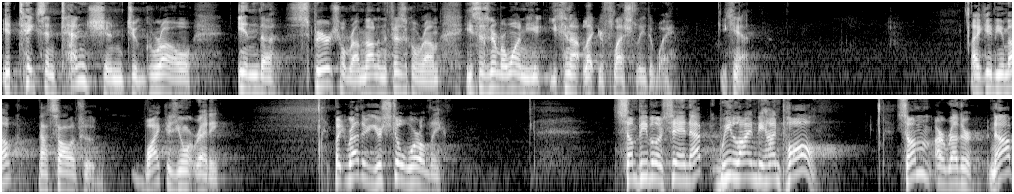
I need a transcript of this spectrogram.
it takes intention to grow in the spiritual realm, not in the physical realm, he says, number one, you, you cannot let your flesh lead the way. You can't. I give you milk, not solid food. Why? Because you weren't ready. But rather, you're still worldly. Some people are saying, "Up, we line behind Paul." Some are rather, "Nope,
